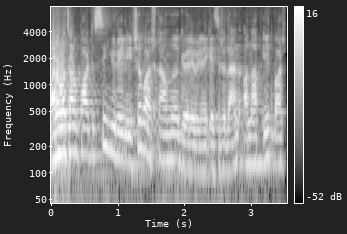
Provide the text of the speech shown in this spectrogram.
Anavatan Partisi Yüreğli İlçe Başkanlığı görevine getirilen ANAP İl Baş...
